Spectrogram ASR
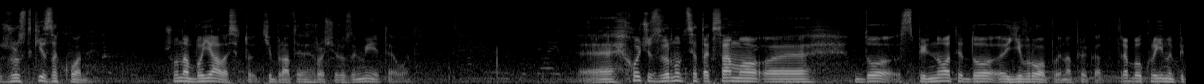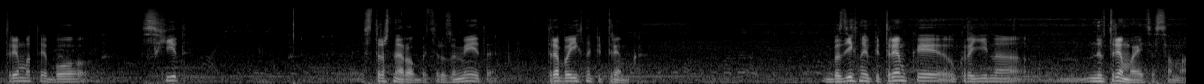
жорсткі закони, що вона боялася то- ті брати гроші, розумієте? От. Е, Хочу звернутися так само е, до спільноти, до Європи, наприклад. Треба Україну підтримати, бо схід страшне робиться, розумієте? Треба їхня підтримка. Без їхньої підтримки Україна не втримається сама.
